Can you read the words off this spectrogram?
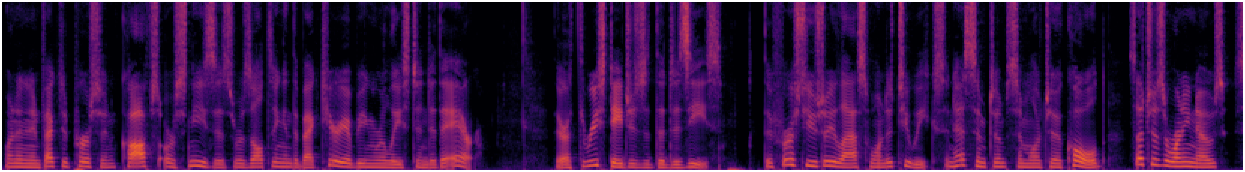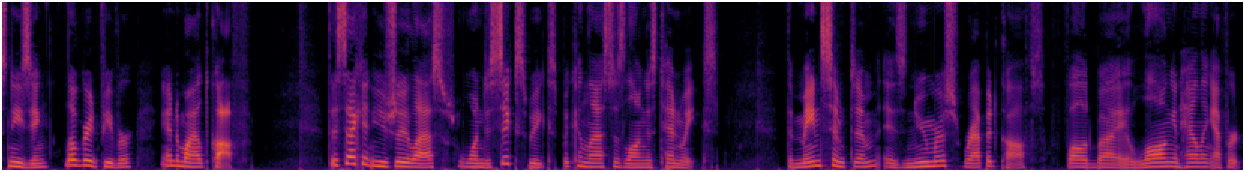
when an infected person coughs or sneezes, resulting in the bacteria being released into the air. There are three stages of the disease. The first usually lasts one to two weeks and has symptoms similar to a cold, such as a runny nose, sneezing, low grade fever, and a mild cough. The second usually lasts one to six weeks but can last as long as 10 weeks. The main symptom is numerous rapid coughs, followed by a long inhaling effort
